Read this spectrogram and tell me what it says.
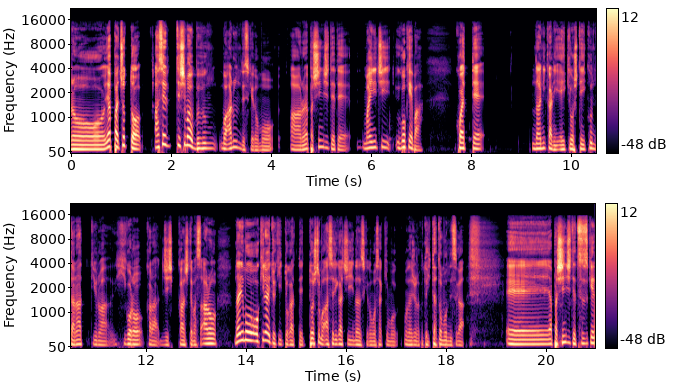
のやっぱちょっと焦ってしまう部分もあるんですけども、あのやっぱ信じてて、毎日動けば、こうやって何かに影響していくんだなっていうのは日頃から実感してます。あの何も起きない時とかってどうしても焦りがちなんですけども、さっきも同じようなこと言ったと思うんですが、えーやっぱ信じて続け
